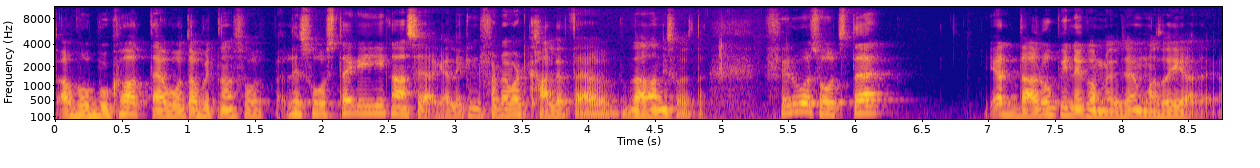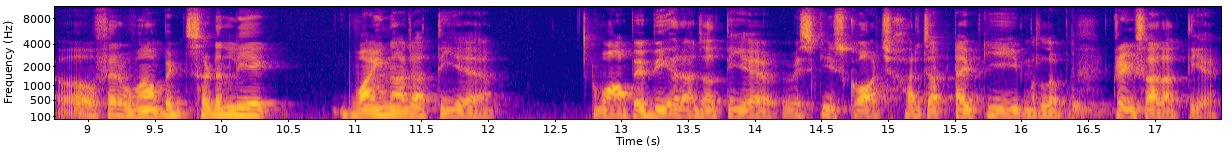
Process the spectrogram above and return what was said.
तो अब वो भूखा होता है, वो तब इतना सोच, पहले सोचता है कि ये कहाँ से आ गया, लेकिन फटाफट खा लेता है, ज़्यादा नहीं सोचता। फिर वो सोचता है, यार, दारू पीने को मिल जाए, मज़ा ही आ रहा है और फिर वहाँ पे सडनली एक वाइन आ जाती है, वहाँ पे बियर आ जाती है विस्की स्कॉच हर टाइप की मतलब ड्रिंक्स आ जाती है।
